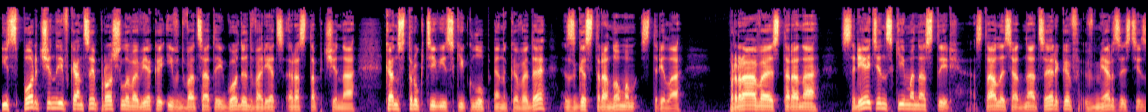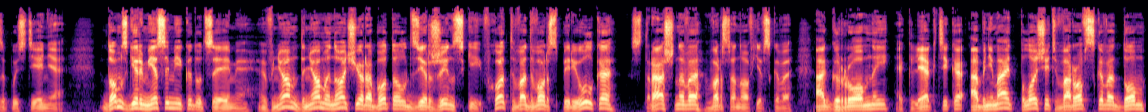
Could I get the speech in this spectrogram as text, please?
Испорченный в конце прошлого века и в 20-е годы дворец Растопчина. Конструктивистский клуб НКВД с гастрономом «Стрела». Правая сторона – Сретенский монастырь. Осталась одна церковь в мерзости запустения. Дом с гермесами и кадуцеями. В нем днем и ночью работал Дзержинский. Вход во двор с переулка, страшного Варсонофьевского. Огромный, эклектика, обнимает площадь Воровского дом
